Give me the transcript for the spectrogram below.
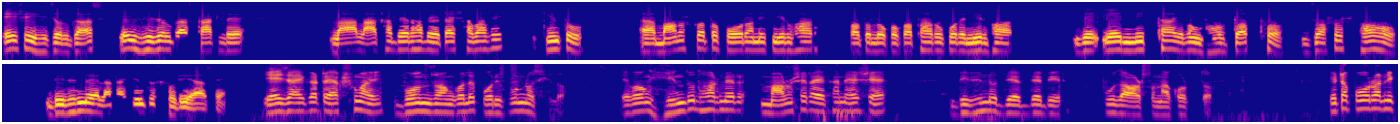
এই সেই হিজল গাছ। এই হিজল গাছ কাটলে লাল আঠা বের হবে, এটাই স্বাভাবিক। কিন্তু মানুষ কত পৌরাণিক নির্ভর, কত লোককথার উপরে নির্ভর যে এই মিথ্যা এবং ভুল তথ্য, যশোর সহ বিভিন্ন এলাকায় কিন্তু ছড়িয়ে আছে। এই জায়গাটা একসময় বন জঙ্গলে পরিপূর্ণ ছিল এবং হিন্দু ধর্মের মানুষেরা এখানে এসে বিভিন্ন দেবদেবীর পূজা অর্চনা করত। এটা পৌরাণিক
